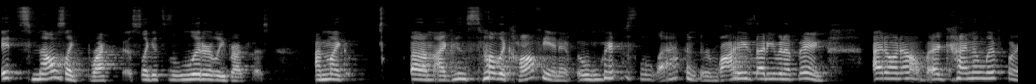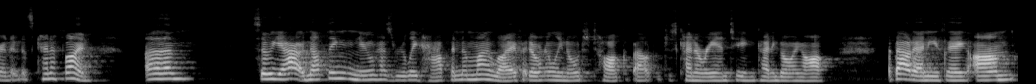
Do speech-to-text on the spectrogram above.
It smells like breakfast. Like it's literally breakfast. I'm like, um, I can smell the coffee in it, where's the lavender? Why is that even a thing? I don't know, but I kind of live for it and it's kind of fun. Um, so yeah, nothing new has really happened in my life. I don't really know what to talk about, just kind of ranting, kind of going off about anything. Um,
